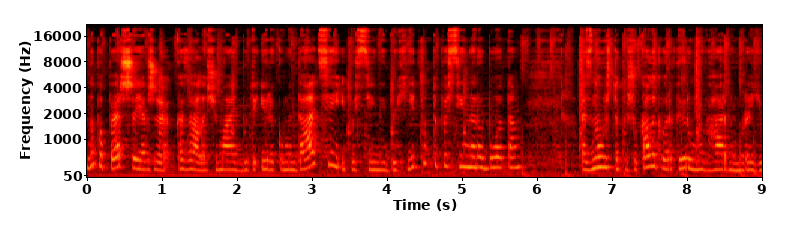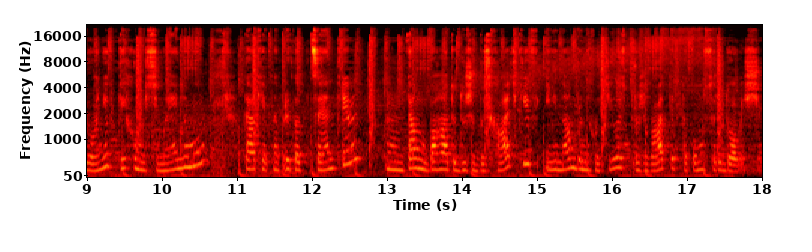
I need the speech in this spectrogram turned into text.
Ну, по-перше, я вже казала, що мають бути і рекомендації, і постійний дохід, тобто постійна робота. Знову ж таки, шукали квартиру ми в гарному районі, в тихому сімейному, так як, наприклад, в центрі там багато дуже безхатьків, і нам би не хотілося проживати в такому середовищі.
